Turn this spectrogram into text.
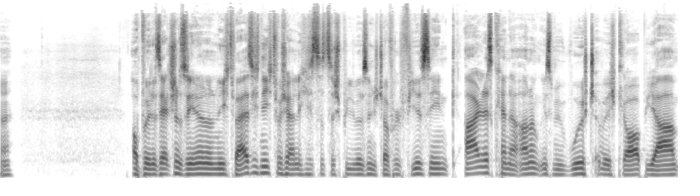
Ja? Ob wir das jetzt schon sehen oder nicht, weiß ich nicht. Wahrscheinlich ist das das Spiel, was wir in Staffel 4 sehen. Alles, keine Ahnung, ist mir wurscht, aber ich glaube, ja,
